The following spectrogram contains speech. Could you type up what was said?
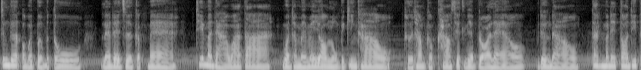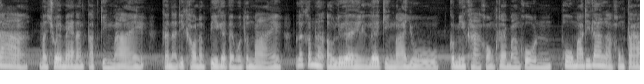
จึงเดินออกไปเปิดประตู และได้เจอกับแม่ ที่มาด่าว่าตาว่าทำไมไม่ยอมลงไปกินข้าว เธอทำกับข้าวเสร็จเรียบร้อยแล้ว เรื่องราว ตัดมาในตอนที่ตามาช่วยแม่นั้นตัดกิ่งไม้ ขณะที่เขานั้นปีนขึ้นไปบนต้นไม้ และกำลังเอาเลื่อยเลื่อยกิ่งไม้อยู่ ก็มีขาของใครบางคนโผล่มาที่ด้านหลังของตา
